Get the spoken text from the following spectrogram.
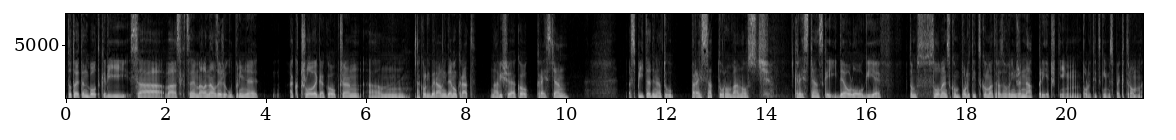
Toto je ten bod, kedy sa vás chcem, ale naozaj, že úprimne ako človek, ako občan, um, ako liberálny demokrat, navyše ako kresťan, spýtať na tú presaturovanosť kresťanskej ideológie v tom slovenskom politickom, a teraz hovorím, že naprieč tým politickým spektrom.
